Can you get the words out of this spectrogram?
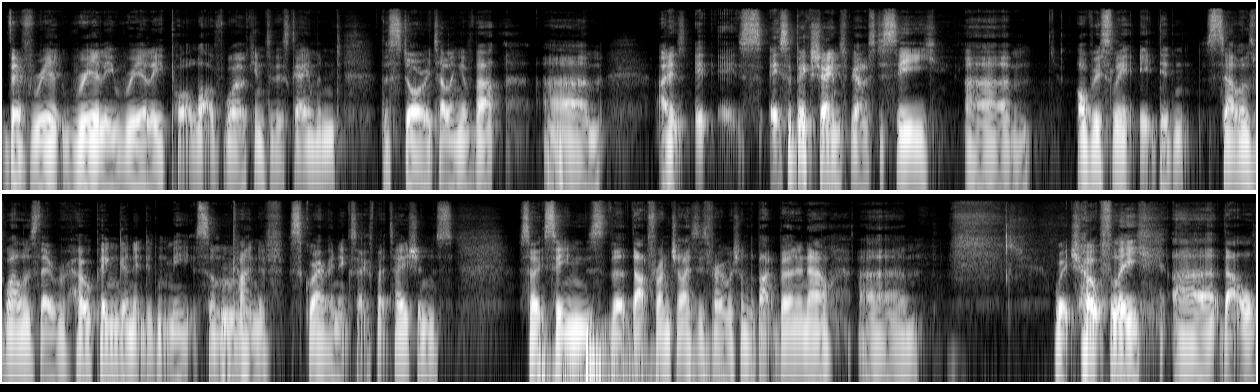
they've re- really really put a lot of work into this game and the storytelling of that. Um, and it's it, it's it's a big shame to be honest to see. Um, obviously, it didn't sell as well as they were hoping, and it didn't meet some kind of Square Enix expectations. So it seems that that franchise is very much on the back burner now. Um, which hopefully uh, that'll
